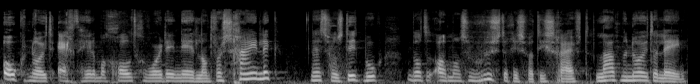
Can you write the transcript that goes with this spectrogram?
Ook nooit echt helemaal groot geworden in Nederland. Waarschijnlijk Net zoals dit boek, omdat het allemaal zo rustig is wat hij schrijft. Laat me nooit alleen.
